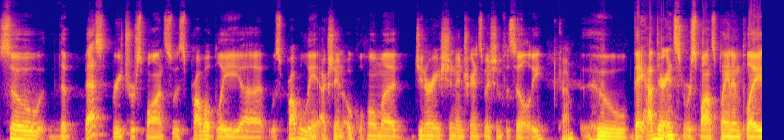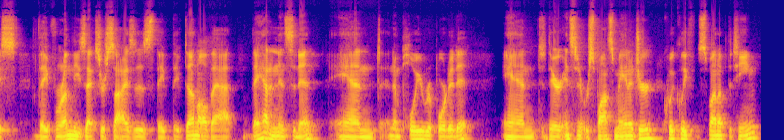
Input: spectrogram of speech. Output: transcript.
So the best breach response was probably uh, was probably actually an Oklahoma generation and transmission facility, Okay. who they had their incident response plan in place. They've run these exercises. They've they've done all that. They had an incident, and an employee reported it. And their incident response manager quickly spun up the team.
